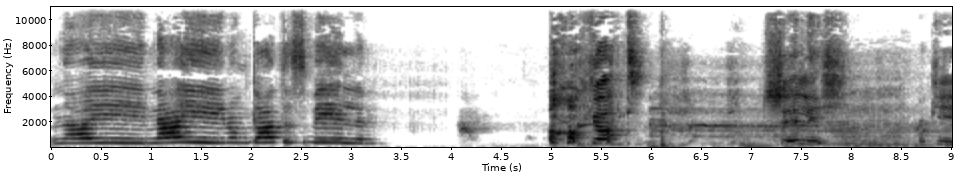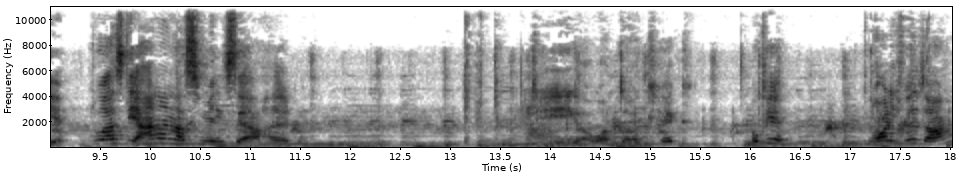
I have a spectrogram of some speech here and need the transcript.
Nein, nein, um Gottes Willen. Oh Gott. Chillig. Okay, du hast die Ananasminze erhalten. Digga, what the kick. Okay. Und ich will sagen,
